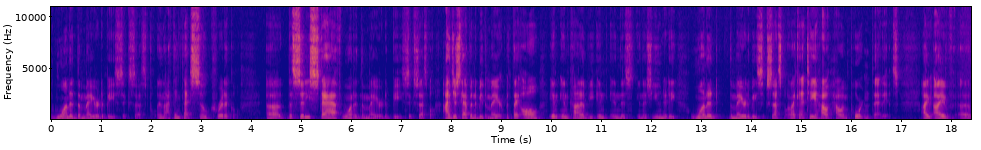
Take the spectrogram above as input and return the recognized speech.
wanted the mayor to be successful. And I think that's so critical. Uh, the city staff wanted the mayor to be successful. I just happened to be the mayor, but they all, in, in kind of in, in this in this unity, wanted the mayor to be successful. And I can't tell you how, how important that is. I, have uh,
